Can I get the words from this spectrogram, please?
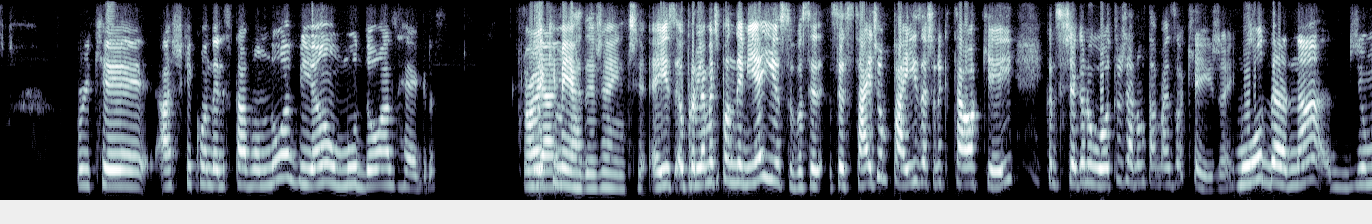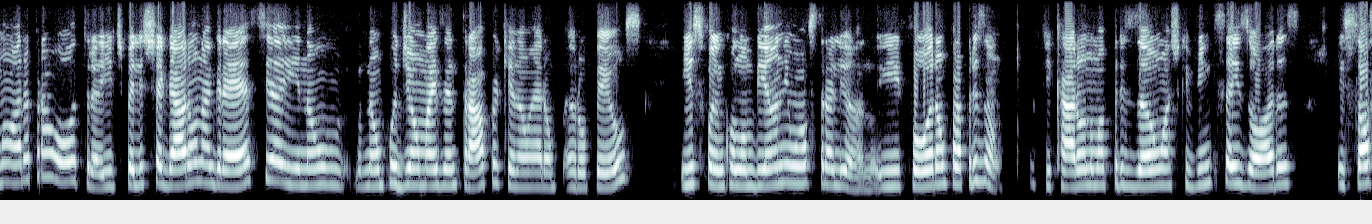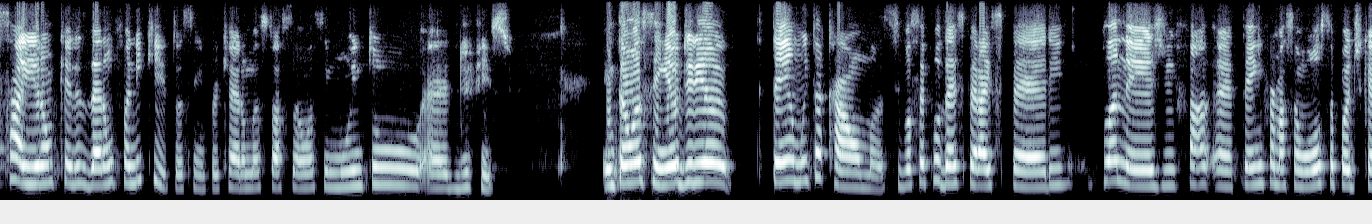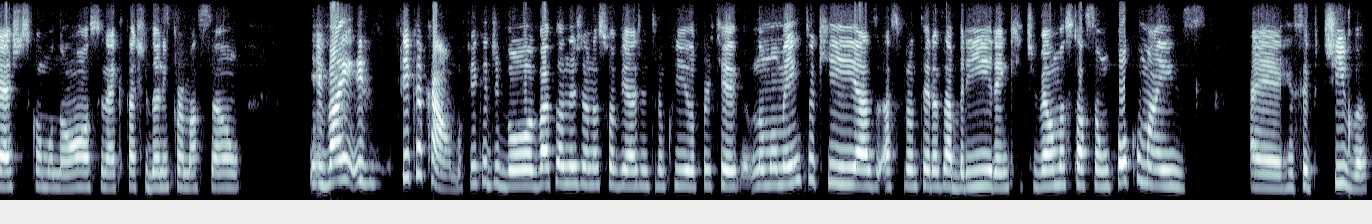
porque acho que quando eles estavam no avião mudou as regras. Olha que merda, gente. É isso. O problema de pandemia é isso. Você, você sai de um país achando que tá ok, quando você chega no outro já não tá mais ok, gente. Muda na, de uma hora para outra. E, tipo, eles chegaram na Grécia e não, não podiam mais entrar porque não eram europeus. Isso foi um colombiano e um australiano. E foram para prisão. Ficaram numa prisão, acho que 26 horas e só saíram porque eles deram um faniquito, assim, porque era uma situação, assim, muito é, difícil. Então, assim, eu diria, tenha muita calma. Se você puder esperar, espere, planeje, é, tem informação, ouça podcasts como o nosso, né, que tá te dando informação, e vai, e fica calmo, fica de boa, vai planejando a sua viagem tranquila, porque no momento que as, as fronteiras abrirem, que tiver uma situação um pouco mais é, receptiva,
